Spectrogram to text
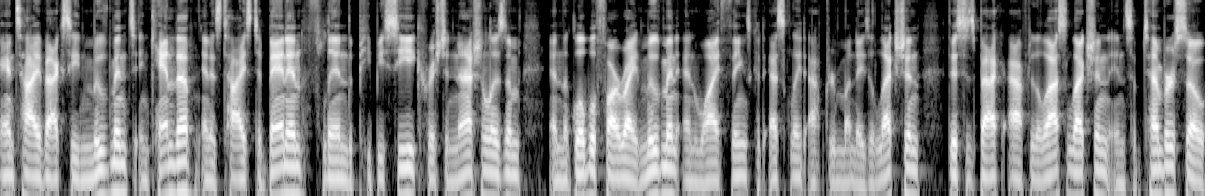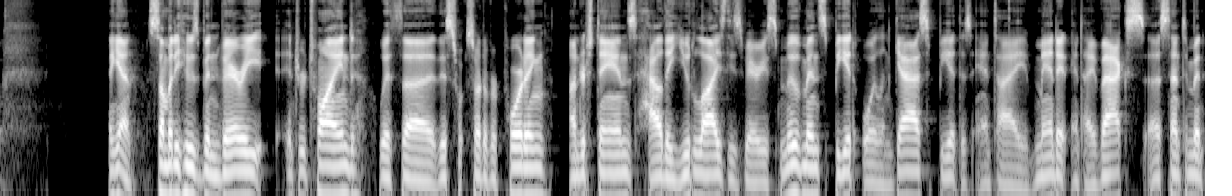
anti vaccine movement in Canada and its ties to Bannon, Flynn, the PPC, Christian nationalism, and the global far right movement, and why things could escalate after Monday's election. This is back after the last election in September. So, again, somebody who's been very intertwined with uh, this sort of reporting understands how they utilize these various movements, be it oil and gas, be it this anti mandate, anti vax uh, sentiment,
